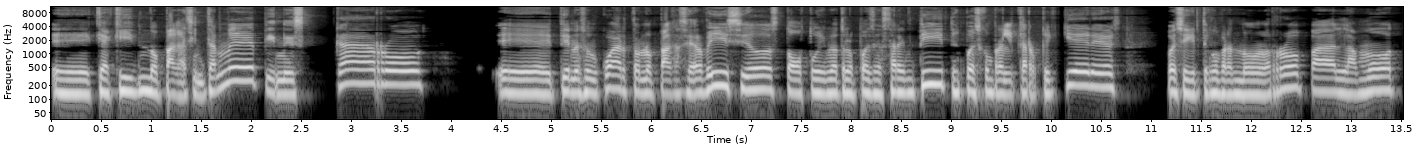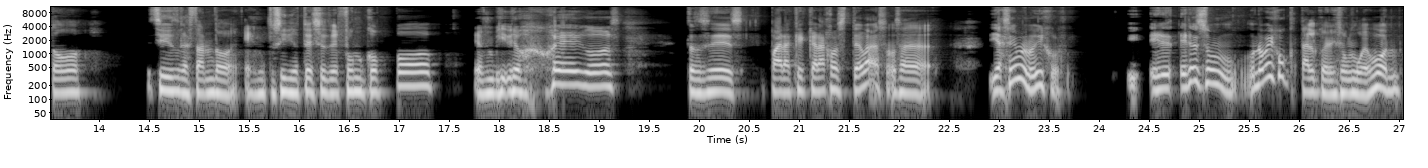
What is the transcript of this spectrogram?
eh, que aquí no pagas internet, tienes carro, eh, tienes un cuarto, no pagas servicios, todo tu dinero te lo puedes gastar en ti, te puedes comprar el carro que quieres, puedes seguirte comprando ropa, la moto, sigues gastando en tus idioteces de Funko Pop, en videojuegos. Entonces, ¿para qué carajos te vas? O sea, y así me lo dijo. Eres un, no me dijo tal que eres un huevón,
